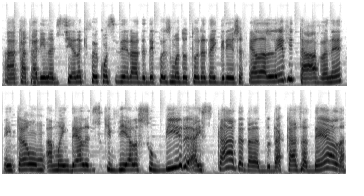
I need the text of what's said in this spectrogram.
a Catarina de Siena que foi considerada depois uma doutora da igreja, ela levitava, né? Então a mãe dela disse que via ela subir a escada da, da casa dela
